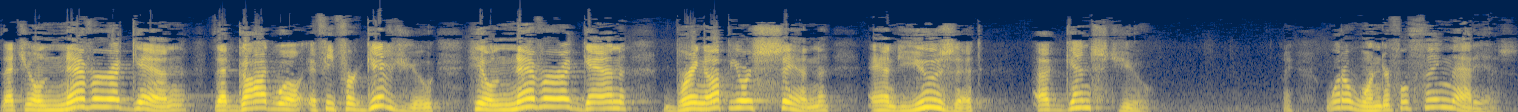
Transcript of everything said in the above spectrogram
That you'll never again, that God will, if He forgives you, He'll never again bring up your sin and use it against you. What a wonderful thing that is.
